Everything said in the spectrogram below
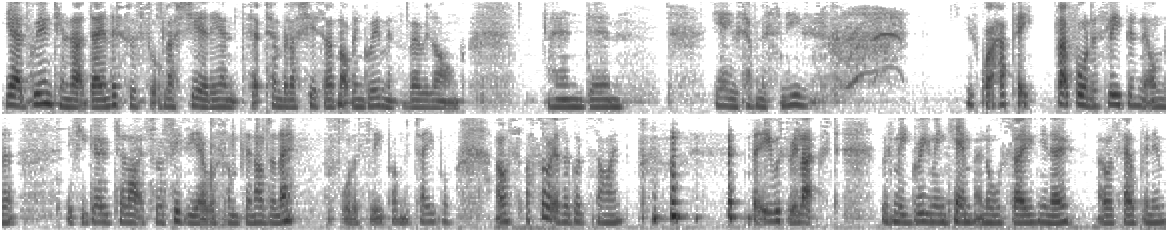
Yeah, I'd groomed him that day, and this was sort of last year, the end September last year, so I'd not been grooming for very long. And um, yeah, he was having a snooze. He's quite happy. It's like falling asleep, isn't it, on the, if you go to like for a physio or something, I don't know, fall asleep on the table. I was, I saw it as a good sign that he was relaxed with me grooming him and also, you know, I was helping him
